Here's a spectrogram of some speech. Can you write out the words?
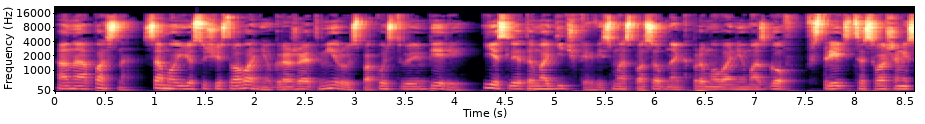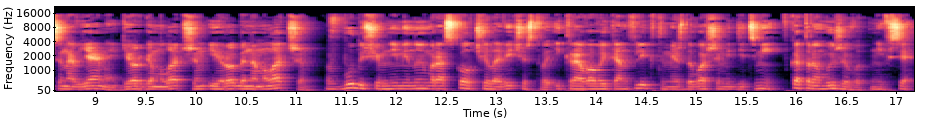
Она опасна. Само ее существование угрожает миру и спокойствию Империи. Если эта магичка, весьма способная к промыванию мозгов, встретится с вашими сыновьями, Георгом-младшим и Робином-младшим, в будущем неминуем раскол человечества и кровавый конфликт между вашими детьми, в котором выживут не все.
